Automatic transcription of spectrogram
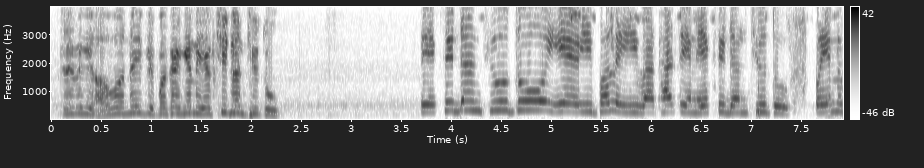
એટલે મેં હવે નહીં પી. પછી એને એક્સિડન્ટ થયું હતું એક્સિડન્ટ થયું હતું એ ભલે એ વાત સાચી ને એક્સિડન્ટ થયું હતું પણ એમે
